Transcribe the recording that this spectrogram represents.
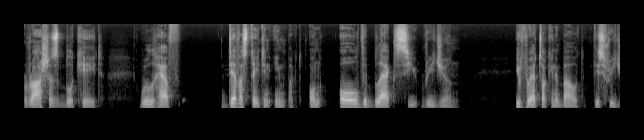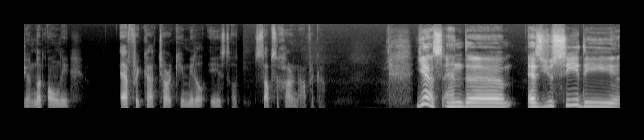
Russia's blockade will have devastating impact on all the Black Sea region. If we are talking about this region, not only Africa, Turkey, Middle East, or Sub-Saharan Africa. Yes, and uh, as you see the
